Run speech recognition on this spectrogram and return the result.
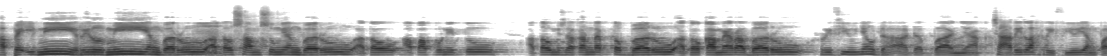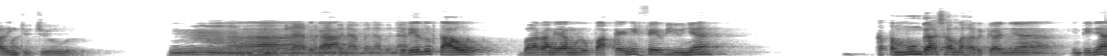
HP ini Realme yang baru Hmm. atau Samsung yang baru atau apa pun itu atau misalkan laptop baru atau kamera baru, reviewnya udah ada banyak. Carilah review yang paling jujur. Hmm, Nah, benar, itu benar, kan. benar, benar, benar. Jadi lu tahu barang yang lu pakai ini value-nya ketemu nggak sama harganya. Intinya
